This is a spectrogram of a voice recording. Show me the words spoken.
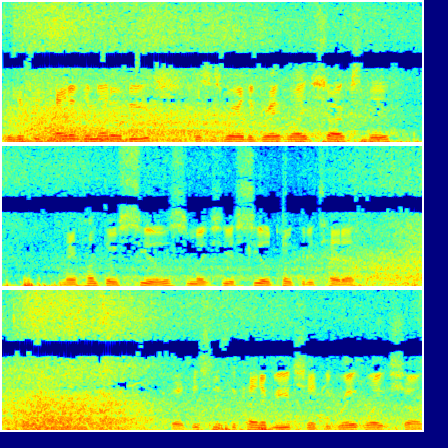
So this is head of the Meadow Beach. This is where the great white sharks live. And they hunt those seals. You might see a seal poking its head up. But this is the kind of beach that the great white shark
